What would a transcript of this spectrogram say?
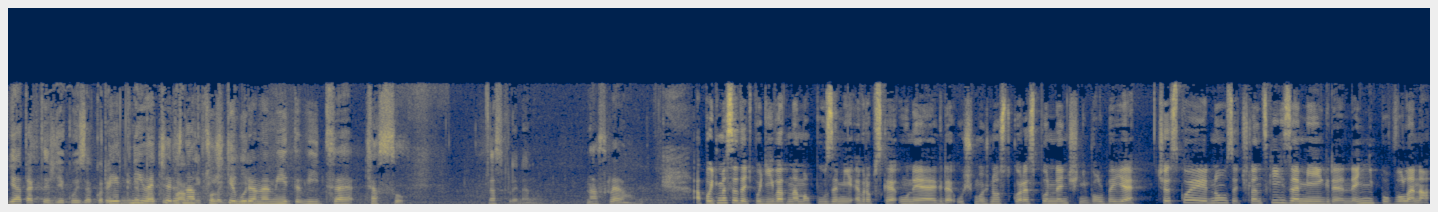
Já taktéž děkuji za korektní Pěkný debatu. večer, snad příště budeme mít více času. Naschledanou. Naschledanou. A pojďme se teď podívat na mapu zemí Evropské unie, kde už možnost korespondenční volby je. Česko je jednou ze členských zemí, kde není povolena.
